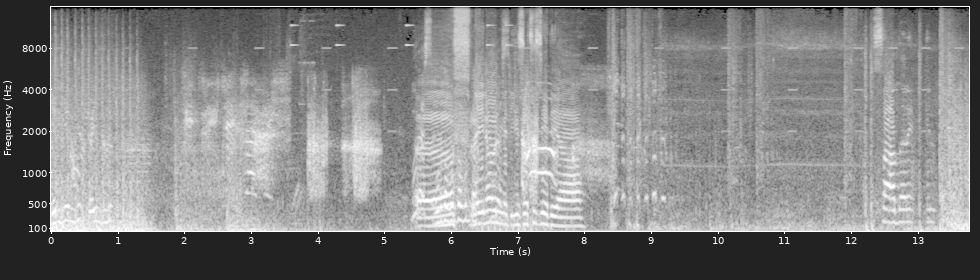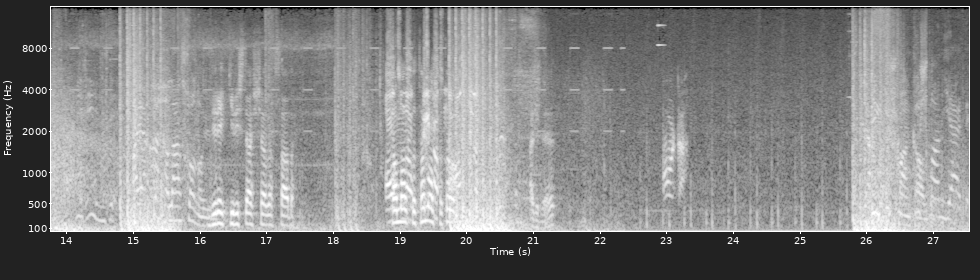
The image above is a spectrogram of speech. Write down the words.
Gir gir gir reis gir. Burası. Burada, burada. Reyna ölmedi 137 ya. Ayakta kalan son oyun. Direkt girişte aşağıda sağda. Tam al, altta, tam altta, tam altta. Hadi be. Bir düşman kaldı. Düşman yerde.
